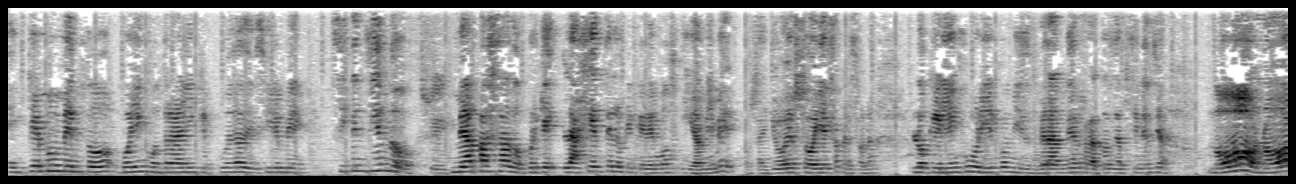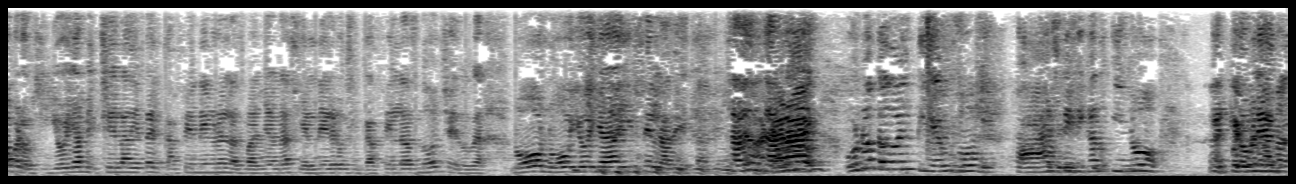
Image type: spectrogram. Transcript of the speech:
¿en qué momento voy a encontrar a alguien que pueda decirme, sí te entiendo, me ha pasado? Porque la gente lo que queremos, y a mí me, o sea, yo soy esa persona, lo quería encubrir con mis grandes ratos de abstinencia. No, no, pero si yo ya me eché la dieta del café negro en las mañanas y el negro sin café en las noches, o sea, no, no, yo ya hice la de, ¿sabes? O sea, uno, uno todo el tiempo justificando, y no, el problema,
